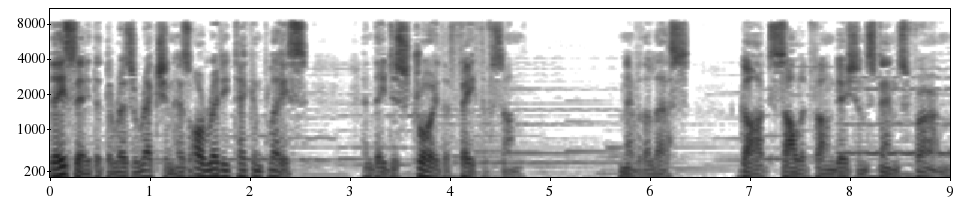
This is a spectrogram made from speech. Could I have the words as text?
They say that the resurrection has already taken place, and they destroy the faith of some. Nevertheless, God's solid foundation stands firm,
